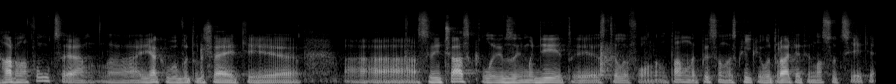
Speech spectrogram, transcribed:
гарна функція, е, як ви витрачаєте свій час, коли взаємодієте з телефоном. Там написано, скільки ви тратите на соцсеті.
